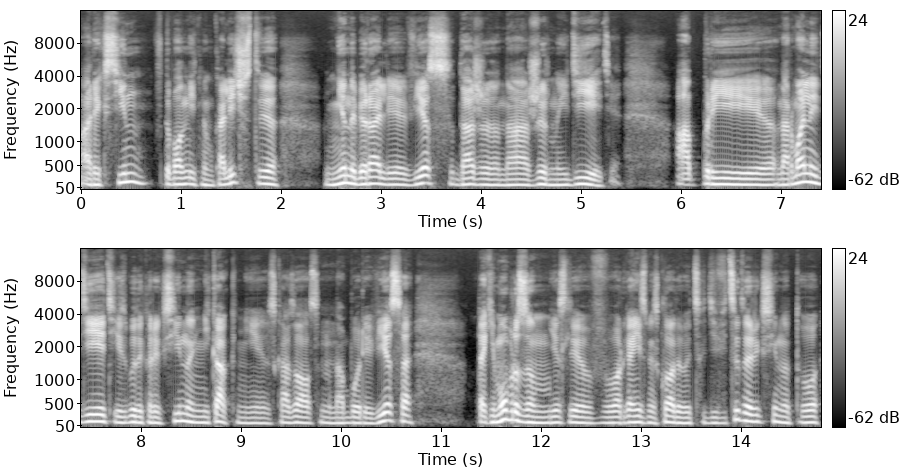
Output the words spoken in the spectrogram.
орексин в дополнительном количестве, не набирали вес даже на жирной диете. А при нормальной диете избыток орексина никак не сказался на наборе веса, Таким образом, если в организме складывается дефицит орексина, то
